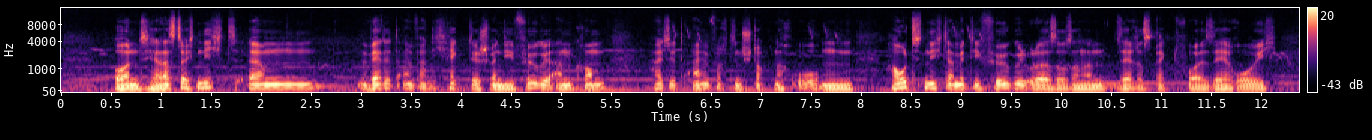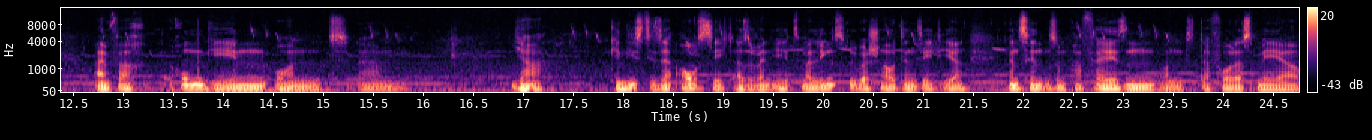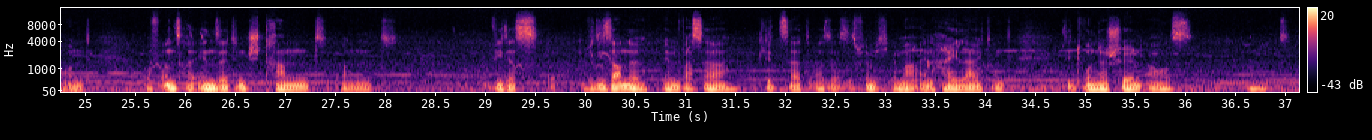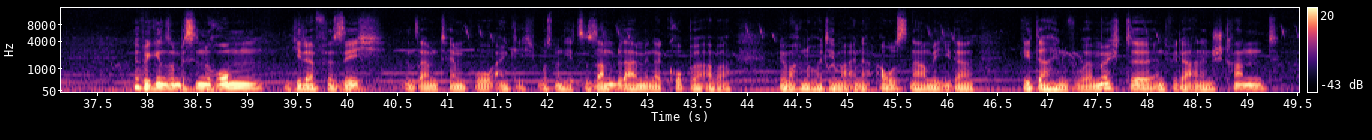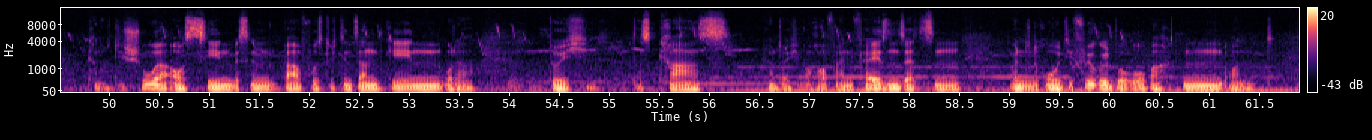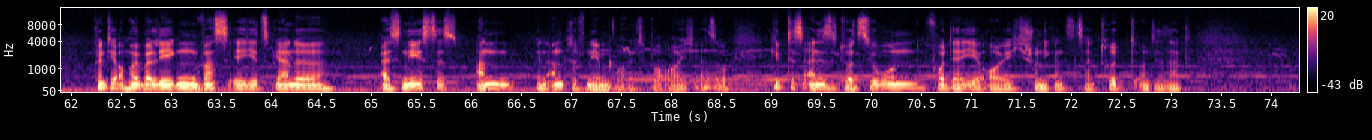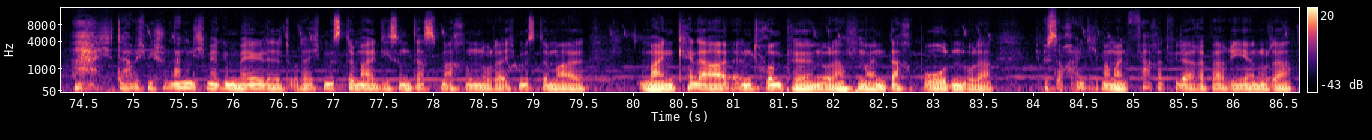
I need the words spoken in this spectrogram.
Und ja, lasst euch nicht, ähm, werdet einfach nicht hektisch, wenn die Vögel ankommen. Haltet einfach den Stock nach oben. Haut nicht damit die Vögel oder so, sondern sehr respektvoll, sehr ruhig. Einfach rumgehen und ähm, ja, genießt diese Aussicht. Also wenn ihr jetzt mal links rüber schaut, dann seht ihr ganz hinten so ein paar Felsen und davor das Meer und auf unserer Insel den Strand und wie das, wie die Sonne im Wasser glitzert. Also es ist für mich immer ein Highlight und sieht wunderschön aus. Und ja, wir gehen so ein bisschen rum, jeder für sich in seinem Tempo. Eigentlich muss man hier zusammenbleiben in der Gruppe, aber wir machen heute mal eine Ausnahme. Jeder geht dahin, wo er möchte, entweder an den Strand, kann auch die Schuhe ausziehen, ein bisschen barfuß durch den Sand gehen oder durch das Gras. Könnt euch auch auf einen Felsen setzen und in Ruhe die Vögel beobachten und könnt ihr auch mal überlegen, was ihr jetzt gerne als nächstes an, in Angriff nehmen wollt bei euch. Also gibt es eine Situation, vor der ihr euch schon die ganze Zeit drückt und ihr sagt, ah, da habe ich mich schon lange nicht mehr gemeldet oder ich müsste mal dies und das machen oder ich müsste mal meinen Keller entrümpeln oder meinen Dachboden oder ich müsste auch eigentlich mal mein Fahrrad wieder reparieren oder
